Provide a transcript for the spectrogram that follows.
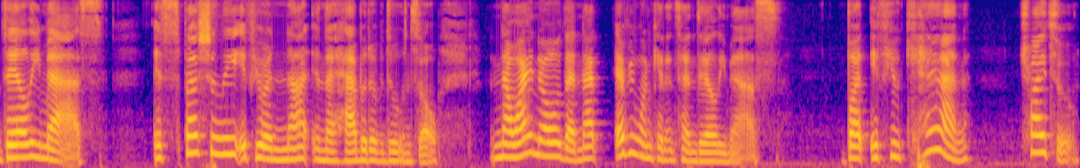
daily mass, especially if you are not in the habit of doing so. Now, I know that not everyone can attend daily mass, but if you can, try to.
